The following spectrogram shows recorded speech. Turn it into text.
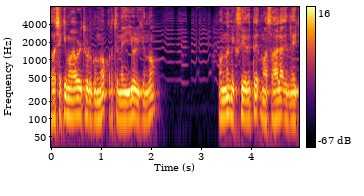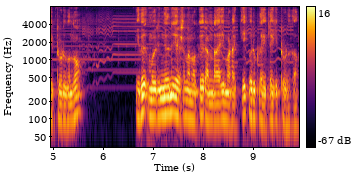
ദോശയ്ക്ക് മാവ് ഒഴിച്ചു കൊടുക്കുന്നു കുറച്ച് നെയ്യ് ഒഴിക്കുന്നു. ഒന്ന് മിക്സ് ചെയ്തിട്ട് മസാല ഇതിലേക്ക് ഇട്ട് കൊടുക്കുന്നു. ഇത് മുരിഞ്ഞതിന് ശേഷം നമുക്ക് രണ്ടായി മടക്കി ഒരു പ്ലേറ്റിലേക്ക് ഇട്ട് കൊടുക്കാം.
